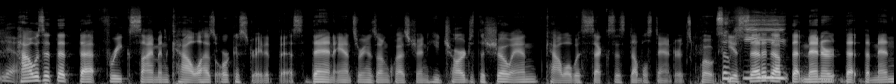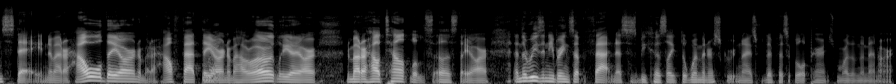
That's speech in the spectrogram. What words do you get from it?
Yeah. How is it that that freak Simon Cowell has orchestrated this? Then, answering his own question, he charged the show and Cowell with sexist double standards. Quote: So He has set it up that men are that the men stay, no matter how old they are, no matter how fat they Right. are, no matter how ugly they are, no matter how talentless they are. And the reason he brings up fatness is because like the women are scrutinized for their physical appearance more than the men are.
